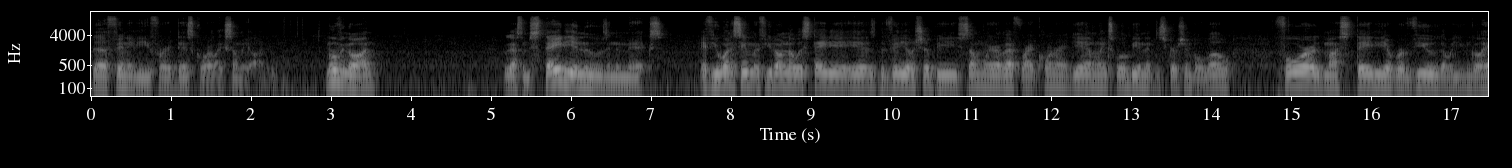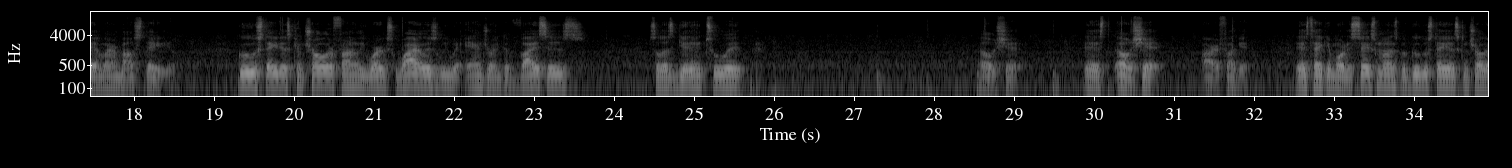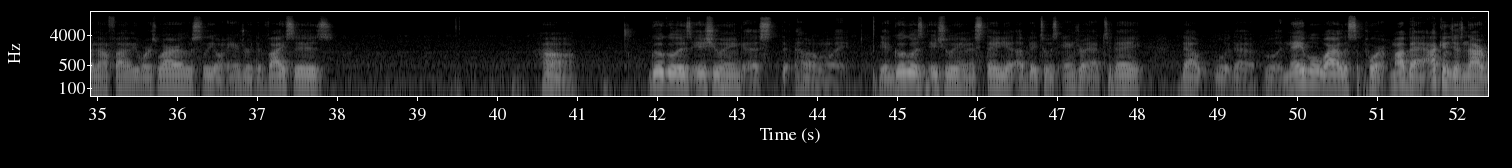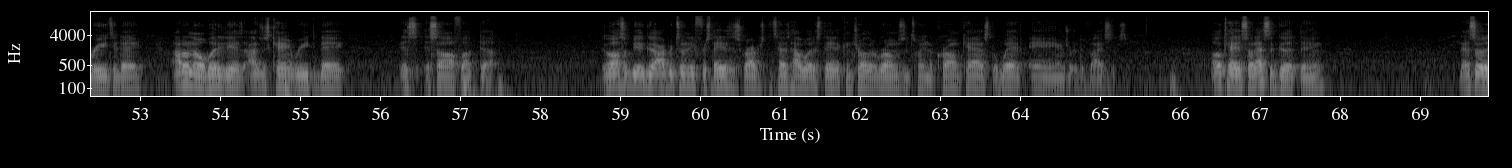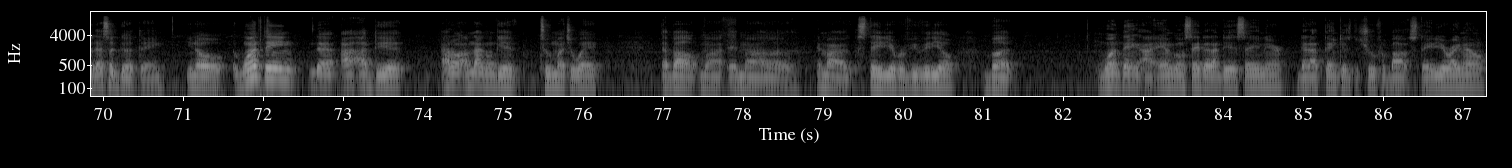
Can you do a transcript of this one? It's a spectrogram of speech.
the affinity for Discord like some of y'all do. Moving on, we got some Stadia news in the mix. If you want to see, if you don't know what Stadia is, the video should be somewhere left, right corner again. Links will be in the description below for my Stadia review. That way you can go ahead and learn about Stadia. Google Stadia's controller finally works wirelessly with Android devices. So let's get into it. Oh shit. It's oh shit. Alright, fuck it. It's taken more than six months, but Google Stadia's controller now finally works wirelessly on Android devices. Huh. Google is issuing a. St- hold on, wait. Yeah, Google is issuing a Stadia update to its Android app today. that will that will enable wireless support. My bad. I can just not read today. I don't know what it is. I just can't read today. It's it's all fucked up. It will also be a good opportunity for Stadia subscribers to test how well the Stadia controller roams between the Chromecast, the web, and Android devices. Okay, so that's a good thing. That's a that's a good thing. You know, one thing that I, I did, I don't, I'm not gonna give too much away about my in my uh, in my Stadia review video, but one thing I am gonna say that I did say in there that I think is the truth about Stadia right now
